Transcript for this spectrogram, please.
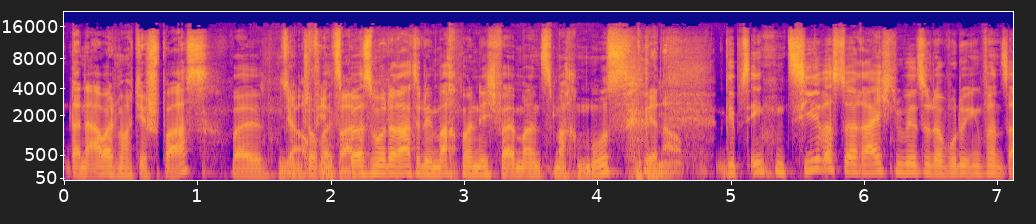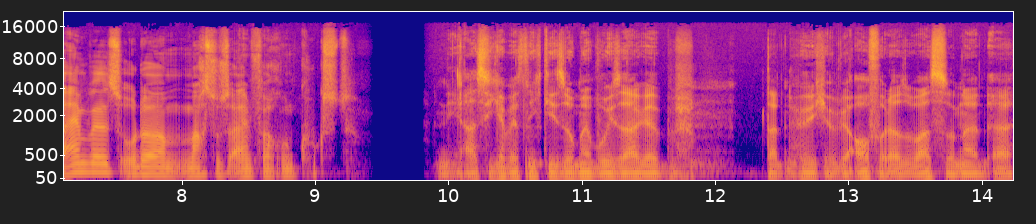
deine Arbeit macht dir Spaß, weil so Ja, Job als. Börsenmoderator, den macht man nicht, weil man es machen muss. Genau. Gibt es irgendein Ziel, was du erreichen willst oder wo du irgendwann sein willst oder machst du es einfach und guckst? Nee, also ich habe jetzt nicht die Summe, wo ich sage, dann höre ich irgendwie auf oder sowas, sondern äh,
